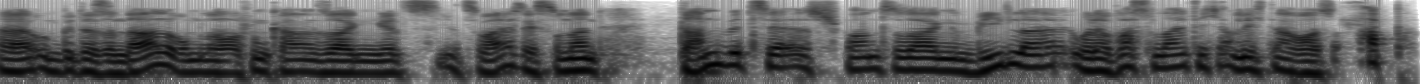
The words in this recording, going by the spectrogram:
äh, und mit der Sandale rumlaufen kann und sagen, jetzt, jetzt weiß ich, sondern dann wird es ja erst spannend zu sagen, wie oder was leite ich eigentlich daraus ab?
